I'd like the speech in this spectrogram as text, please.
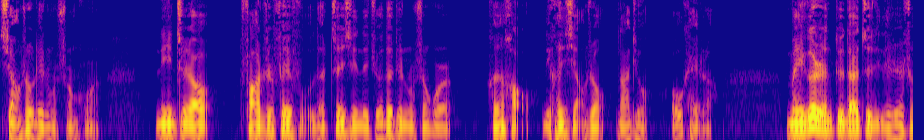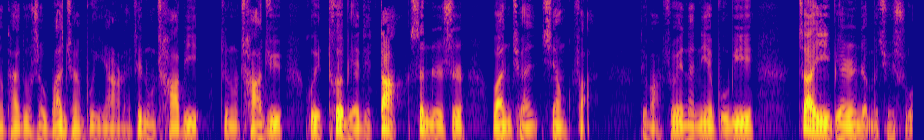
享受这种生活，你只要发自肺腑的、真心的觉得这种生活很好，你很享受，那就 OK 了。每个人对待自己的人生态度是完全不一样的，这种差别、这种差距会特别的大，甚至是完全相反，对吧？所以呢，你也不必。在意别人怎么去说，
